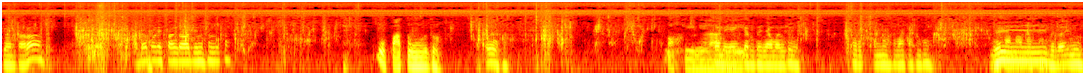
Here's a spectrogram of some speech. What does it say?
sementara ada boleh tanggal di sana kan? Uh, patung itu. Oh, Oh, ini kami yang lagi. ikan tuh nyaman tuh. Turut penuh sebatas itu. Hei, beda ini.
